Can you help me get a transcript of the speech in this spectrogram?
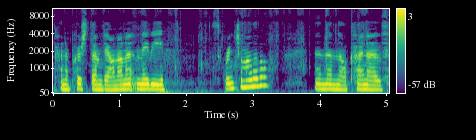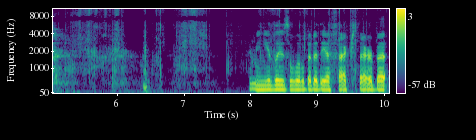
kind of push them down on it, and maybe squinch them a little, and then they'll kind of, I mean, you lose a little bit of the effect there, but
